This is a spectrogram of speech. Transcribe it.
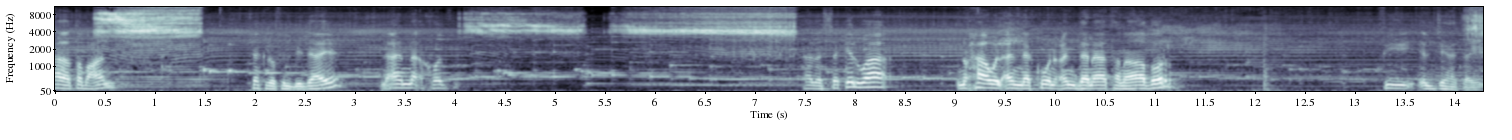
هذا طبعا شكله في البداية. الآن نأخذ هذا الشكل و نحاول أن نكون عندنا تناظر في الجهتين.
